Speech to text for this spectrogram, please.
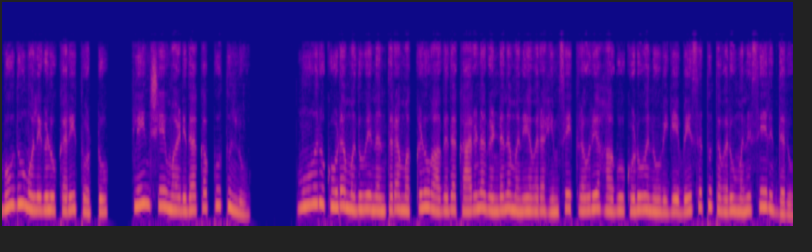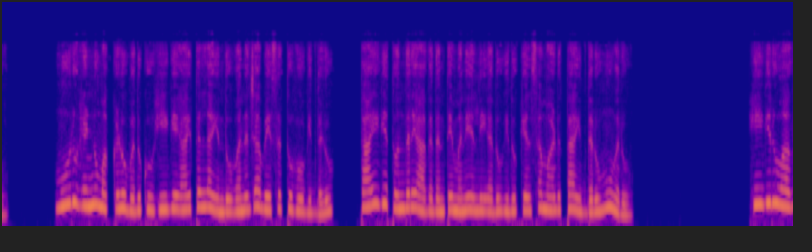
ಬೂದು ಮೊಲೆಗಳು ಕರಿ ತೊಟ್ಟು, ಕ್ಲೀನ್ ಶೇವ್ ಮಾಡಿದ ಕಪ್ಪು ತುಲ್ಲು. ಮೂವರು ಕೂಡ ಮದುವೆ ನಂತರ ಮಕ್ಕಳು ಆಗದ ಕಾರಣ ಗಂಡನ ಮನೆಯವರ ಹಿಂಸೆ, ಕ್ರೌರ್ಯ ಹಾಗೂ ಕೊಡುವ ನೋವಿಗೆ ಬೇಸತ್ತು ತವರು ಮನೆ ಸೇರಿದ್ದರು. ಮೂರು ಹೆಣ್ಣು ಮಕ್ಕಳು ಬದುಕು ಹೀಗೆ ಆಯ್ತಲ್ಲ ಎಂದು ವನಜಾ ಬೇಸತ್ತು ಹೋಗಿದ್ದಳು. ತಾಯಿಗೆ ತೊಂದರೆ ಆಗದಂತೆ ಮನೆಯಲ್ಲಿ ಅದು ಇದು ಕೆಲಸ ಮಾಡುತ್ತಾ ಇದ್ದರು ಮೂವರು. ಹೀಗಿರುವಾಗ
